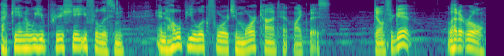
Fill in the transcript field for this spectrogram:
Again, we appreciate you for listening and hope you look forward to more content like this. Don't forget, let it roll.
